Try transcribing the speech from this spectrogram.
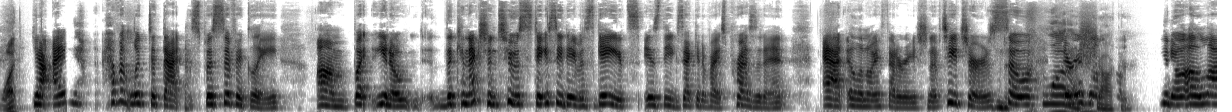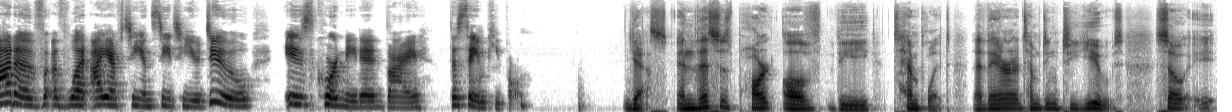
What? Yeah, I haven't looked at that specifically. Um, but you know, the connection to Stacy Davis Gates is the executive vice president at Illinois Federation of Teachers. So what there a is shocker. A, you know, a lot of of what IFT and CTU do is coordinated by the same people. Yes, and this is part of the template that they're attempting to use. So it,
